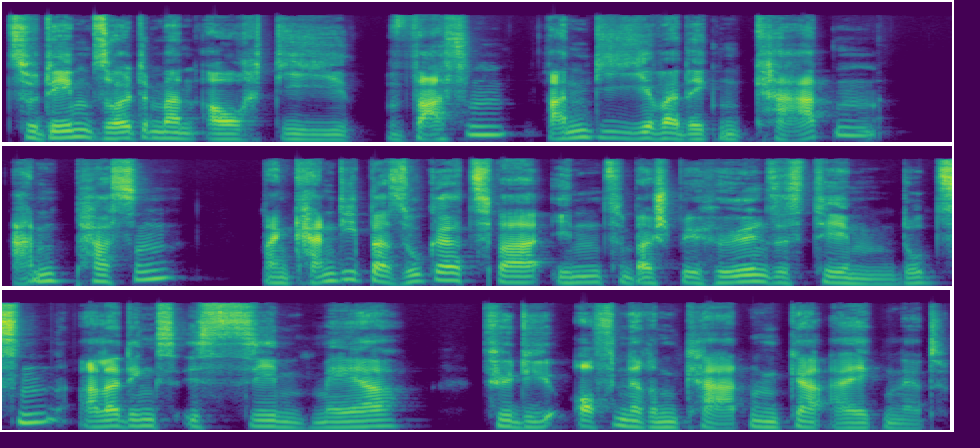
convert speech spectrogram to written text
Zudem sollte man auch die Waffen an die jeweiligen Karten anpassen. Man kann die Bazooka zwar in zum Beispiel Höhlensystemen nutzen, allerdings ist sie mehr für die offeneren Karten geeignet.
